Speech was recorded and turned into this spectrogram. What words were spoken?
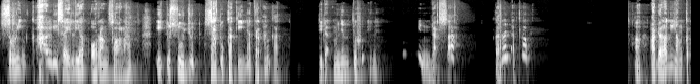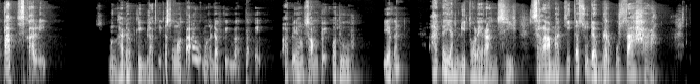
Sering kali saya lihat orang salat itu sujud satu kakinya terangkat. Tidak menyentuh ini. Tidak sah. Karena tidak tahu. Ah, ada lagi yang ketat sekali. Menghadap kiblat. Kita semua tahu menghadap kiblat. Tapi ada yang sampai, waduh. Iya kan? Ada yang ditoleransi selama kita sudah berusaha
